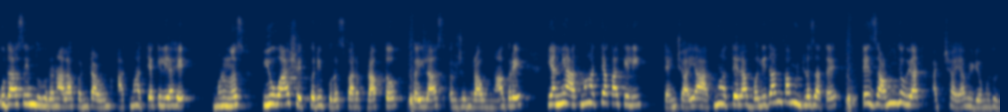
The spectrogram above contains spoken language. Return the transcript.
उदासीन धोरणाला कंटाळून आत्महत्या केली आहे. म्हणूनच युवा शेतकरी पुरस्कार प्राप्त कैलास अर्जुनराव नागरे यांनी आत्महत्या का केली? त्यांच्या या आत्महत्येला बलिदान का म्हटलं जातंय ते जाणून घेऊयात आजच्या या व्हिडिओमधून.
